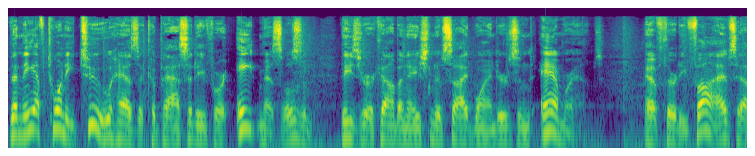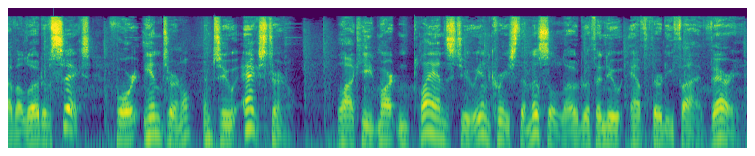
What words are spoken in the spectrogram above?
Then the F 22 has a capacity for 8 missiles, and these are a combination of Sidewinders and AMRAAMs. F 35s have a load of 6, 4 internal and 2 external. Lockheed Martin plans to increase the missile load with a new F 35 variant.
